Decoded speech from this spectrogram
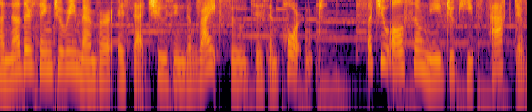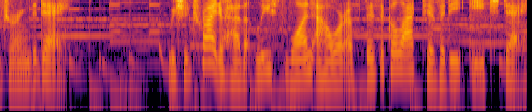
Another thing to remember is that choosing the right foods is important, but you also need to keep active during the day. We should try to have at least one hour of physical activity each day.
